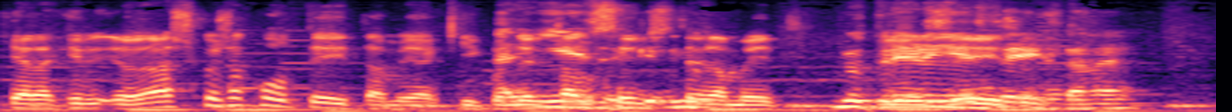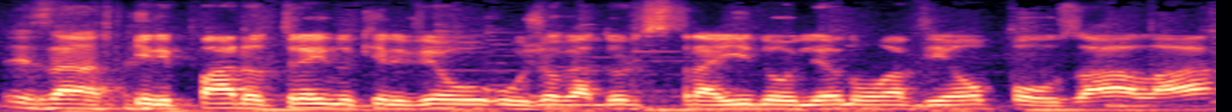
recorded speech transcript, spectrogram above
Que era aquele. Eu acho que eu já contei também aqui, quando é, ele no centro de treinamento. No treino em né? Exato. Que ele para o treino, que ele vê o, o, jogador distraído olhando um avião pousar lá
